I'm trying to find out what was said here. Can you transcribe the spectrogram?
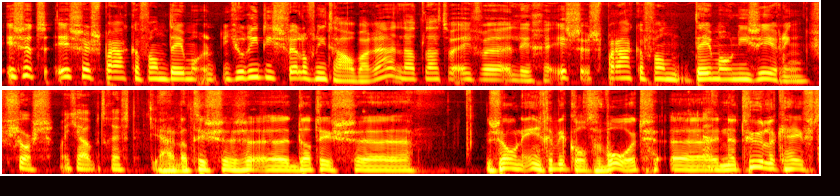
Is, het, is er sprake van, demo, juridisch wel of niet haalbaar? Hè? Laat, laten we even liggen. Is er sprake van demonisering, Sjors? wat jou betreft? Ja, dat is, uh, dat is uh, zo'n ingewikkeld woord. Uh, Natuurlijk heeft,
